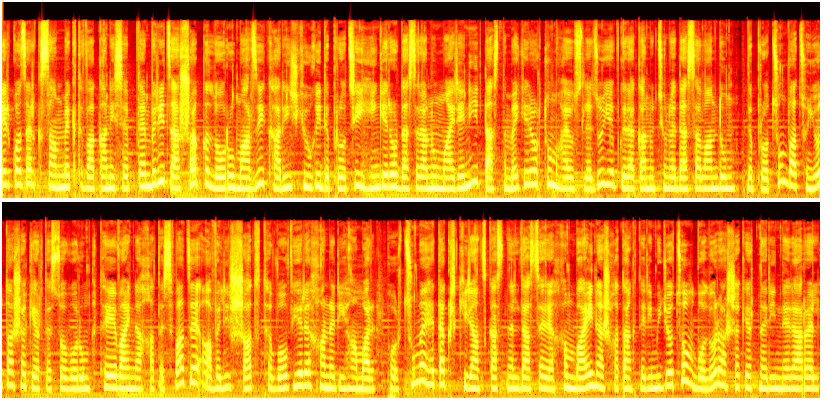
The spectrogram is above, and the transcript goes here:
2021 թվականի սեպտեմբերից Արշակը Լոռու մարզի Խարինջ գյուղի դպրոցի 5-րդ դասարանում մայրենի 11-րդում հայոց լեզու եւ գրականություն է դասավանդում։ Դպրոցում 67 աշակերտ է սովորում, թեև այն նախատեսված է ավելի շատ թվով երեխաների համար։ Փորձում է հետաքրքիր անցկացնել դասերը խմբային աշխատանքների միջոցով բոլոր աշակերտներին ներառել։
